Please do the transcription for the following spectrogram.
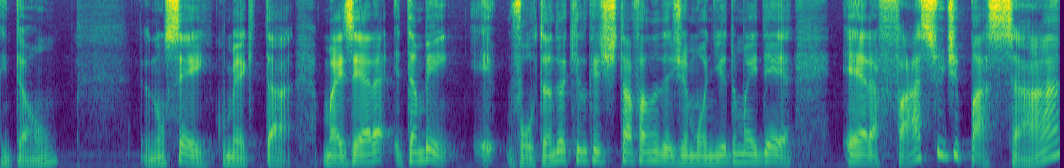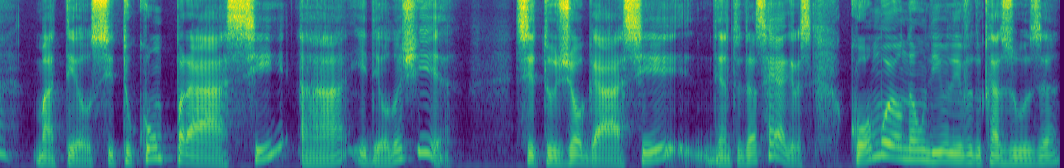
Então, eu não sei como é que tá. Mas era também, voltando àquilo que a gente está falando, da hegemonia de uma ideia. Era fácil de passar, Mateus, se tu comprasse a ideologia se tu jogasse dentro das regras. Como eu não li o livro do Cazuza,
